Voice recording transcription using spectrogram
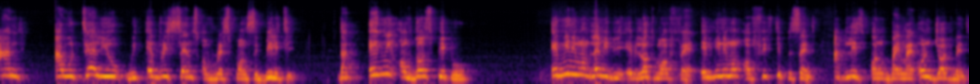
And I will tell you with every sense of responsibility that any of those people, a minimum, let me be a lot more fair, a minimum of 50%, at least on by my own judgment,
